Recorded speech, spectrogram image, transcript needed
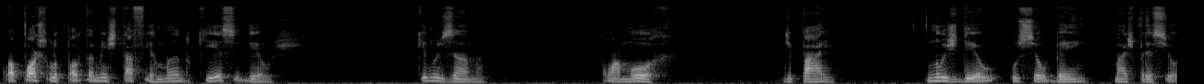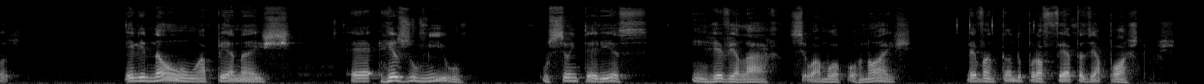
o apóstolo Paulo também está afirmando que esse Deus, que nos ama com amor de Pai, nos deu o seu bem mais precioso. Ele não apenas é, resumiu o seu interesse em revelar seu amor por nós, levantando profetas e apóstolos.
